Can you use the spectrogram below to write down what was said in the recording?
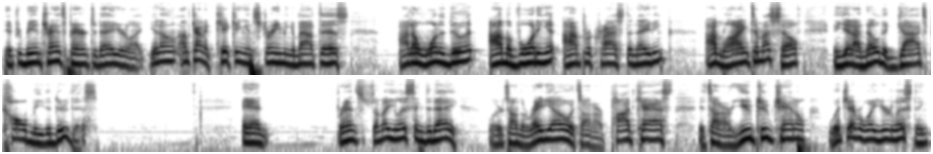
if you're being transparent today, you're like, you know, I'm kind of kicking and screaming about this. I don't want to do it. I'm avoiding it. I'm procrastinating. I'm lying to myself. And yet I know that God's called me to do this. And friends, somebody listening today, whether it's on the radio, it's on our podcast, it's on our YouTube channel, whichever way you're listening,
